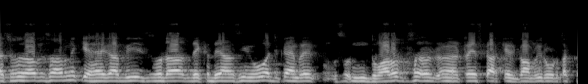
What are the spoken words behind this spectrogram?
ਐਸਓ ਸਾਹਿਬ ਸਾਹਿਬ ਨੇ ਕਿਹਾ ਹੈਗਾ ਵੀ ਤੁਹਾਡਾ ਦੇਖਦੇ ਹਾਂ ਅਸੀਂ, ਉਹ ਅੱਜ ਕੈਮਰੇ ਸ- ਦੁਬਾਰਾ ਟਰੇਸ ਕਰਕੇ ਗਾਂਵੀ ਰੋਡ ਤੱਕ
